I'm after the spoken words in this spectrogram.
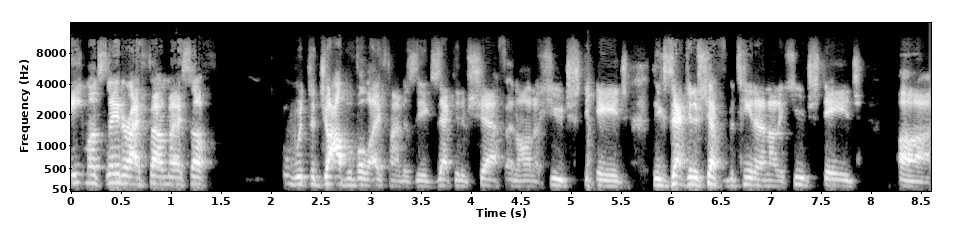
eight months later, I found myself with the job of a lifetime as the executive chef and on a huge stage, the executive chef of Patina and on a huge stage, uh,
